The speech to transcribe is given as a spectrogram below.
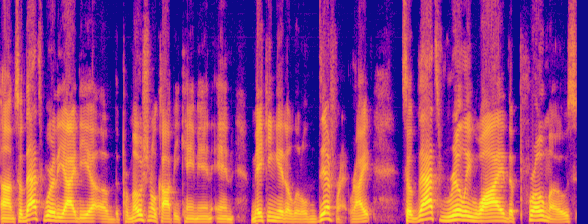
Um, so that's where the idea of the promotional copy came in and making it a little different, right? So that's really why the promos,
